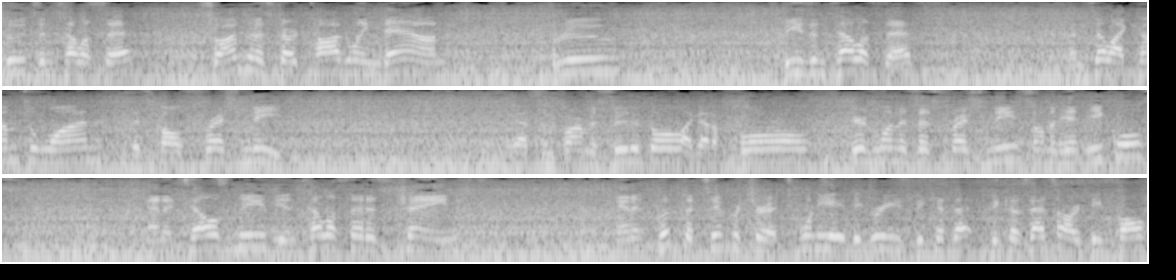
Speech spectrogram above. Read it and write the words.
foods IntelliSet. So I'm going to start toggling down through these IntelliSets until I come to one that's called fresh meat. I got some pharmaceutical, I got a floral. Here's one that says fresh meat, so I'm gonna hit equals. And it tells me the IntelliSet has changed. And it put the temperature at 28 degrees because that because that's our default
